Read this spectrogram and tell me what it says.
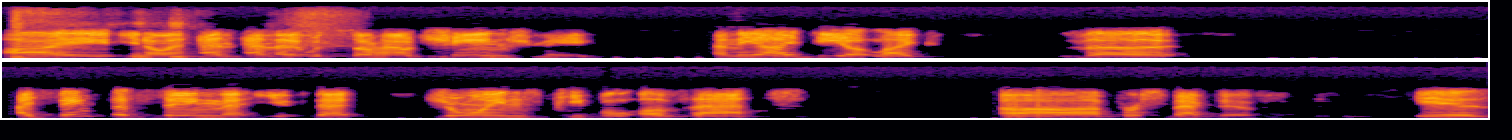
I, you know, and, and that it would somehow change me. And the idea, like, the, I think the thing that you, that joins people of that, uh, perspective is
